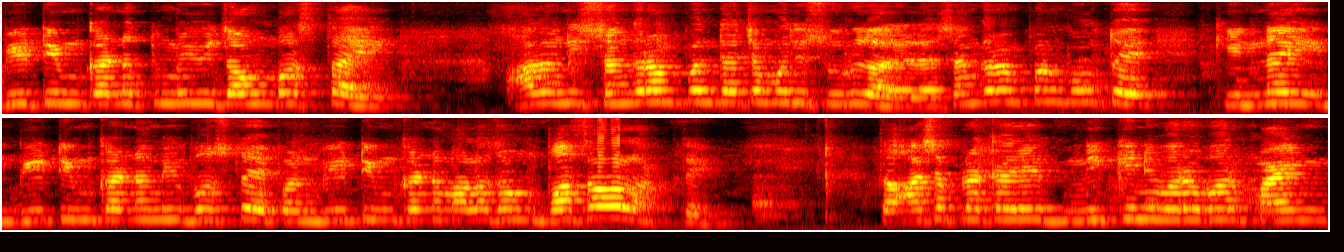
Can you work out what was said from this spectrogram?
बी टीमकडनं तुम्ही जाऊन बसताय. आणि संग्राम पण त्याच्यामध्ये सुरू झालेला आहे. संग्राम पण बोलतोय की नाही बी टीमकडनं मी बसतोय पण बी टीमकडनं मला जाऊन बसावं लागतंय. तर अशा प्रकारे निकीने बरोबर माइंड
